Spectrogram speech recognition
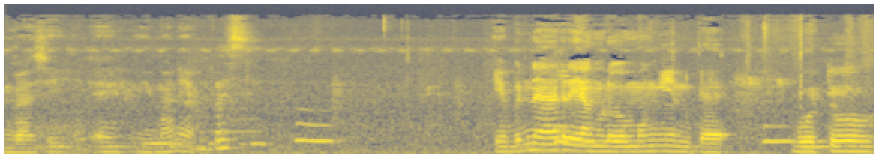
Enggak sih. Eh gimana ya? Apa sih ya benar yang lo omongin kayak butuh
